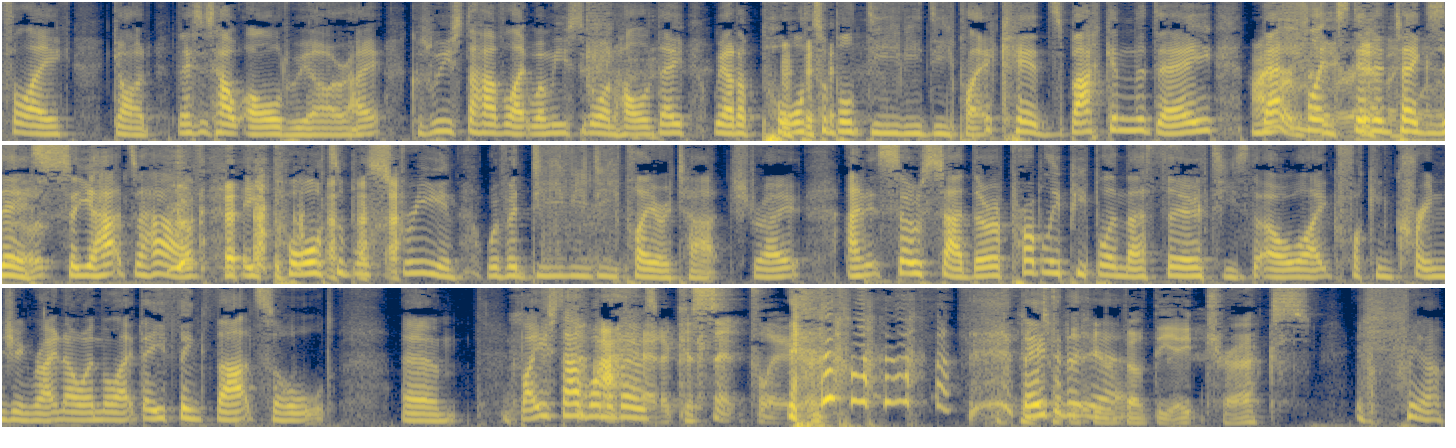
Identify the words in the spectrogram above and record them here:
for like, God, this is how old we are, right? Because we used to have like when we used to go on holiday, we had a portable DVD player. Kids, back in the day, I Netflix didn't exist, so you had to have a portable screen with a DVD player attached, right? And it's so sad. There are probably people in their thirties that are like fucking cringing right now, and they're like, they think that's old. Um, but I used to have one of those. I had a cassette player. They did they it. hear Yeah. about the eight tracks. You know,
